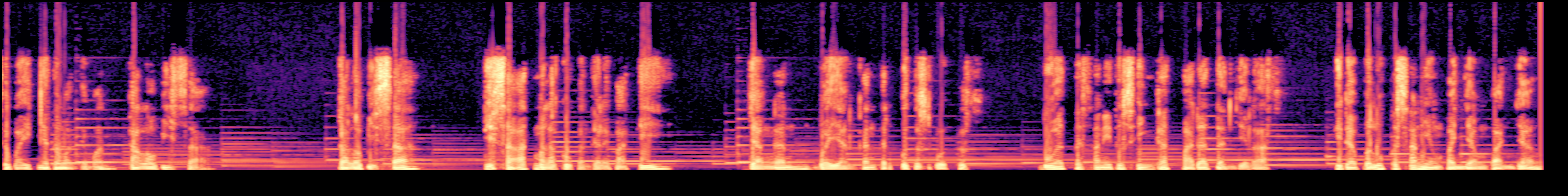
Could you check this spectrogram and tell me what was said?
sebaiknya teman-teman, kalau bisa, kalau bisa, di saat melakukan telepati, jangan bayangkan terputus-putus. Buat pesan itu singkat, padat, dan jelas. Tidak perlu pesan yang panjang-panjang,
